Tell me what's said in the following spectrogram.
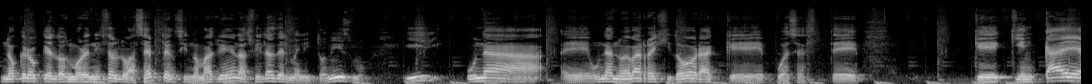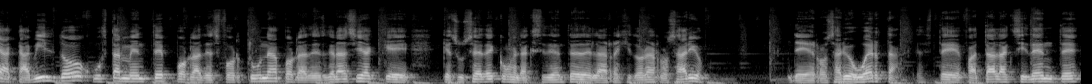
no creo que los morenistas lo acepten, sino más bien en las filas del melitonismo. Y una, eh, una nueva regidora que pues este que quien cae a Cabildo justamente por la desfortuna, por la desgracia que, que, sucede con el accidente de la regidora Rosario, de Rosario Huerta, este fatal accidente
